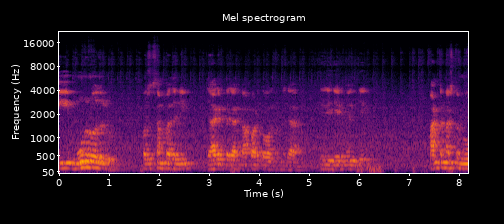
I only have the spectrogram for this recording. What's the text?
ఈ మూడు రోజులు పశు సంపదని జాగ్రత్తగా కాపాడుకోవాల్సిందిగా తెలియజేయడమైంది. పంట నష్టము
